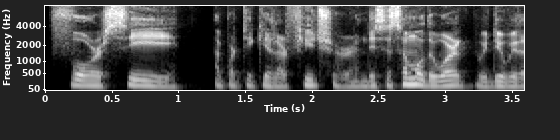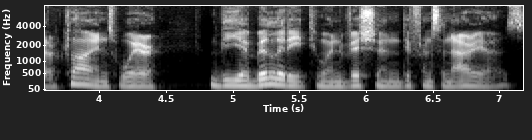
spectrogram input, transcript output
foresee a particular future. And this is some of the work we do with our clients where the ability to envision different scenarios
